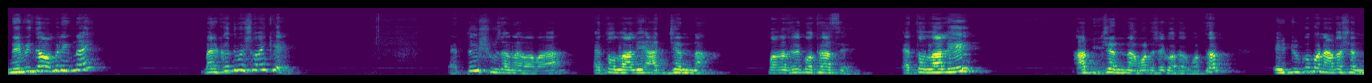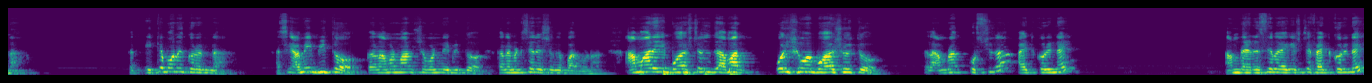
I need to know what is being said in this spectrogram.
নেভিতে আওয়ামী লীগ নাই। বের করে দেবে সবাইকে। এতই সুজানা বাবা, এত লালি আজ্জেন না। বাংলাদেশের কথা আছে। এত লালি? আজ্জেন না, আমাদের সে কথা। অর্থাৎ এইটুকু মানে আদাসেন না। এটা মনে করেন না। আজকে আমি ভীত, কারণ আমার মান সম্মান নিয়ে ভীত, কারণ আমি ছেলের সঙ্গে পারব না। আমার এই বয়সটা যদি আমার ওই সময় বয়স হইতো, তাহলে আমরা করছি না ফাইট করি নাই। আমরা এনএসএফ এগেস্টে ফাইট করি নাই,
